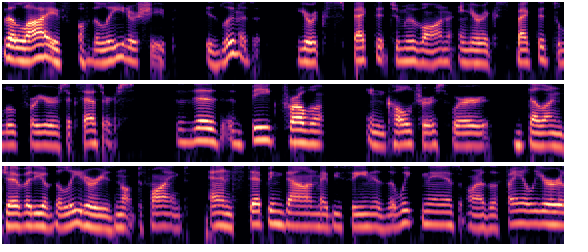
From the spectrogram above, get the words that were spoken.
the life of the leadership is limited. You're expected to move on and you're expected to look for your successors. There's a big problem in cultures where the longevity of the leader is not defined and stepping down may be seen as a weakness or as a failure.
